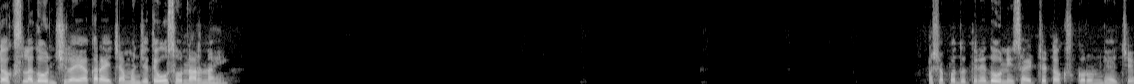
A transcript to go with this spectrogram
टक्सला दोन शिलाया करायच्या म्हणजे ते उसवणार नाही. अशा पद्धतीने दोन्ही साईडचे टक्स करून घ्यायचे.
